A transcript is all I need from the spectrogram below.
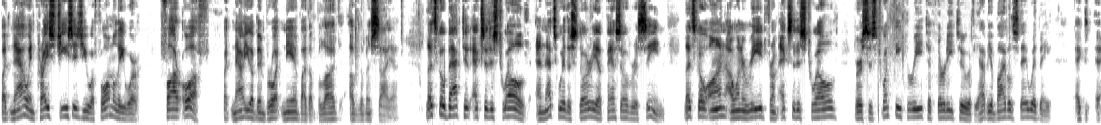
But now in Christ Jesus you were formerly were far off but now you have been brought near by the blood of the Messiah. Let's go back to Exodus 12, and that's where the story of Passover is seen. Let's go on. I want to read from Exodus 12, verses 23 to 32. If you have your Bible, stay with me. Ex- uh,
